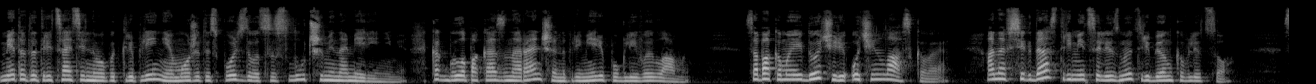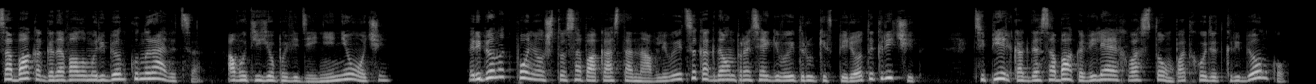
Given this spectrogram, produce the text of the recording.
Метод отрицательного подкрепления может использоваться с лучшими намерениями, как было показано раньше на примере пугливой ламы. Собака моей дочери очень ласковая. Она всегда стремится лизнуть ребенка в лицо. Собака годовалому ребенку нравится – а вот ее поведение не очень. Ребенок понял, что собака останавливается, когда он протягивает руки вперед и кричит. Теперь, когда собака, виляя хвостом, подходит к ребенку,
